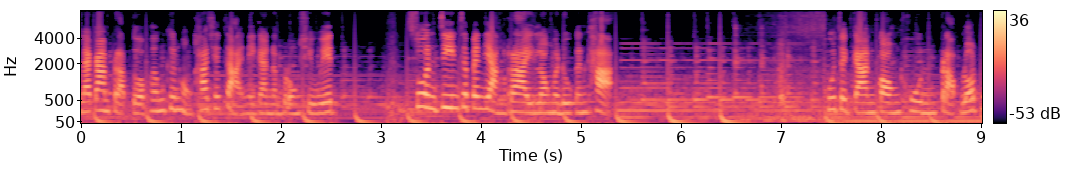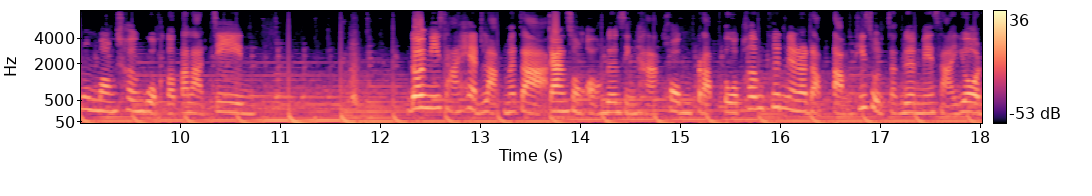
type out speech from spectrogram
และการปรับตัวเพิ่มขึ้นของค่าใช้จ่ายในการดำรงชีวิต ส่วนจีนจะเป็นอย่างไรลองมาดูกันค่ะ ผู้จัดการกองทุนปรับลดมุมมองเชิงบวกต่อตลาดจีนโดยมีสาเหตุหลักมาจากการส่งออกเดือนสิงหาคม ปรับตัวเพิ่มขึ้นในระดับต่ำที่สุดจากเดือนเมษายน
